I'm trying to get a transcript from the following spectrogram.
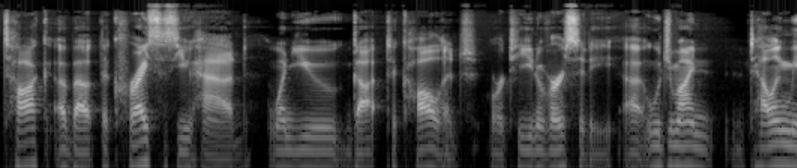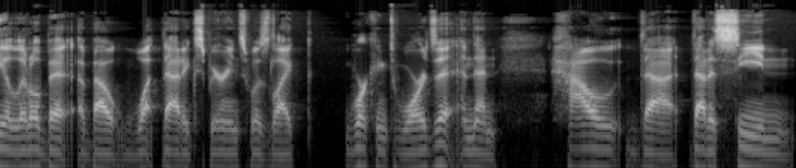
talk about the crisis you had when you got to college or to university. Uh, would you mind telling me a little bit about what that experience was like working towards it and then how that that is seen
